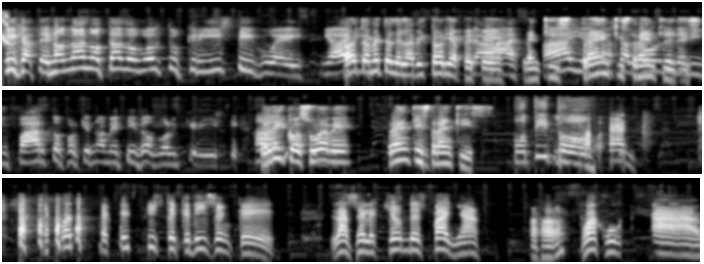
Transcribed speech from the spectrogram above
Fíjate, no, no ha anotado gol tu Cristi, güey. Ahorita mete el de la victoria, Pepe. ay, Tranquis, ay, tranquis, estás al borde del tranquis. infarto porque no ha metido gol Cristi. Rico, suave. Tranquis, tranquis. Potito. ¿Te acuerdas de aquel chiste que dicen que la selección de España Ajá. fue a jugar a,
